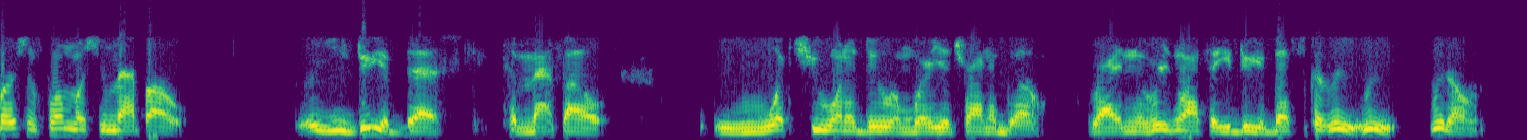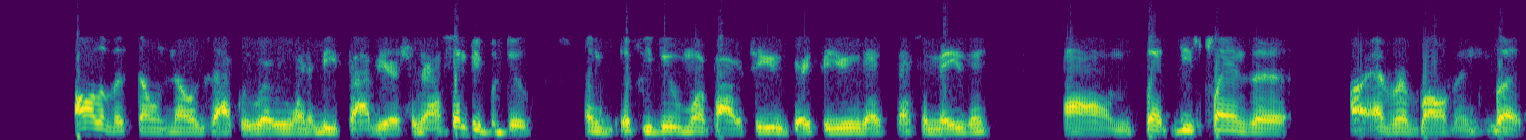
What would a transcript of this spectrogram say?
first and foremost you map out you do your best to map out what you want to do and where you're trying to go. Right. And the reason why I say you do your best because we, we we don't all of us don't know exactly where we want to be five years from now. Some people do. And if you do, more power to you, great for you. That's that's amazing. Um, but these plans are are ever evolving. But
